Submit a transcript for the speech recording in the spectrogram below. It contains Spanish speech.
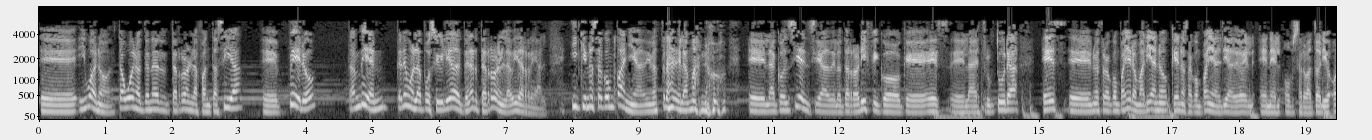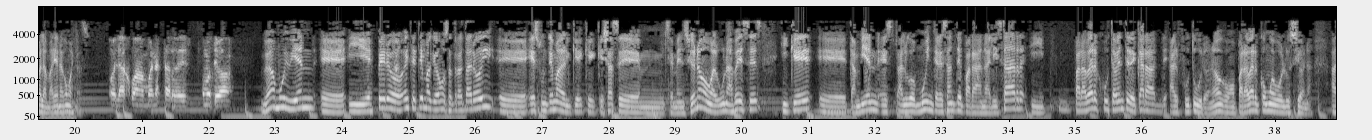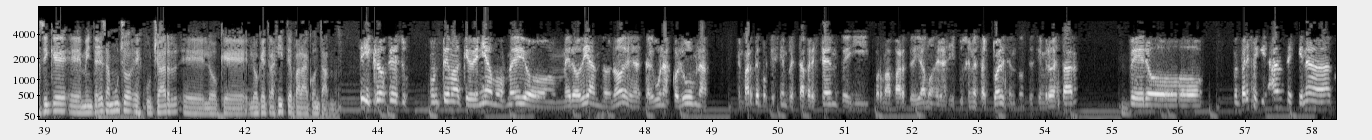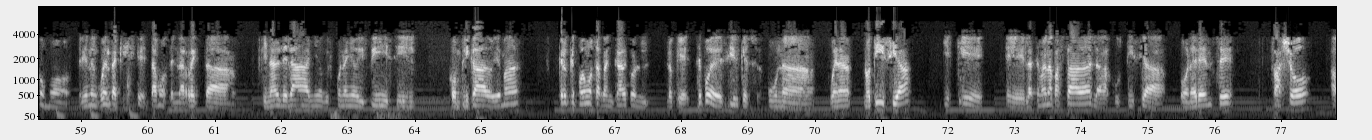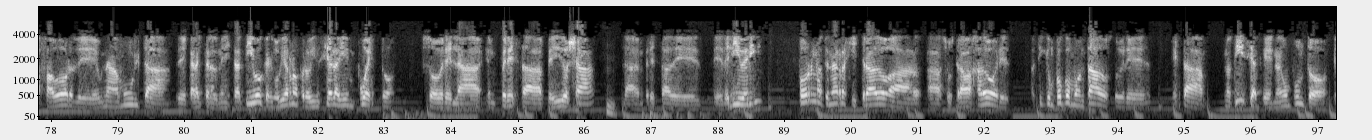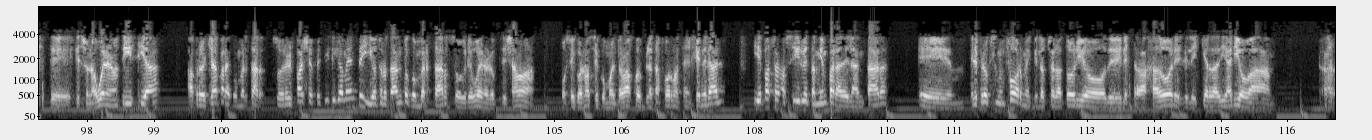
eh, y bueno, está bueno tener terror en la fantasía, eh, pero también tenemos la posibilidad de tener terror en la vida real. Y que nos acompaña y nos trae de la mano eh, la conciencia de lo terrorífico que es eh, la estructura, es eh, nuestro compañero Mariano, que nos acompaña el día de hoy en el observatorio. Hola Mariano, ¿cómo estás? Hola Juan, buenas tardes. ¿Cómo te va? Me va muy bien eh, y espero, este tema que vamos a tratar hoy eh, es un tema del que, que, ya se, mm, se mencionó algunas veces y que eh, también es algo muy interesante para analizar y para ver justamente de cara al futuro, ¿no? Como para ver cómo evoluciona. Así que eh, me interesa mucho escuchar eh, lo, que, lo que trajiste para contarnos. Sí, creo que es un tema que veníamos medio merodeando, ¿no? Desde algunas columnas, parte porque siempre está presente y forma parte, digamos, de las discusiones actuales, entonces siempre va a estar. Pero me parece que antes que nada, como teniendo en cuenta que estamos en la recta final del año, que fue un año difícil, complicado y demás, creo que podemos arrancar con lo que se puede decir que es una buena noticia, y es que eh, la semana pasada la justicia bonaerense falló a favor de una multa de carácter administrativo que el gobierno provincial había impuesto sobre la empresa Pedido Ya, Mm. la empresa de, de delivery, por no tener registrado a, a sus trabajadores. Así que un poco montado sobre esta noticia, que en algún punto este, es una buena noticia, aprovechar para conversar sobre el fallo específicamente y otro tanto conversar sobre, bueno, lo que se llama o se conoce como el trabajo de plataformas en general. Y de paso nos sirve también para adelantar eh, el próximo informe que el Observatorio de los Trabajadores de la Izquierda Diario va,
